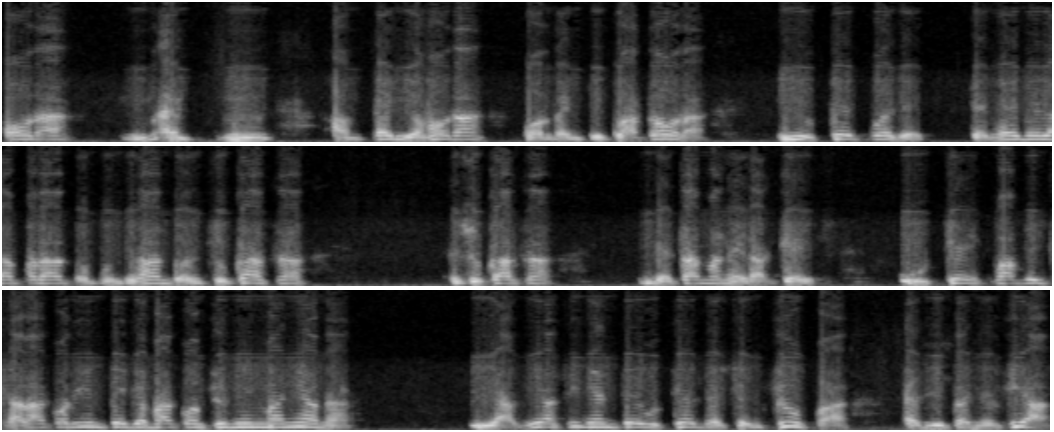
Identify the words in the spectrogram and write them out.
horas, mm, mm, amperios hora por 24 horas. Y usted puede tener el aparato funcionando en su casa, en su casa, de tal manera que usted fabrica la corriente que va a consumir mañana y al día siguiente usted desenchufa el diferencial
